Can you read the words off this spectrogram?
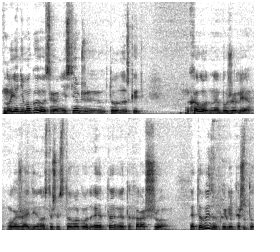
Но я не могу его сравнить с тем же, кто, так сказать, холодное бужеле, урожай 96 -го года. Это, это хорошо. Это вызов или это что?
